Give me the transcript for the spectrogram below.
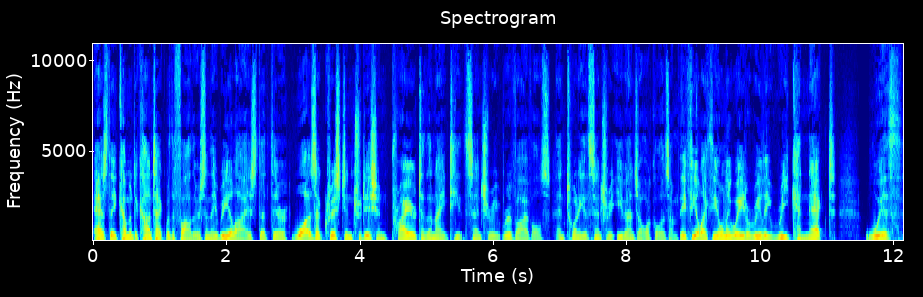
as they come into contact with the fathers and they realize that there was a Christian tradition prior to the 19th century revivals and 20th century evangelicalism, they feel like the only way to really reconnect with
